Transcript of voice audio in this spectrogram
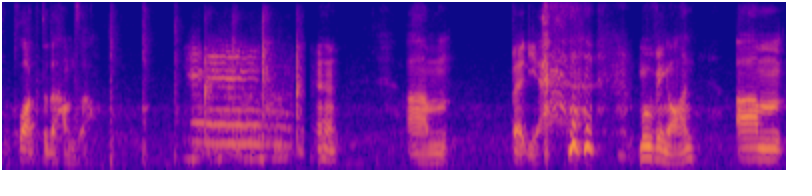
applaud to the Hamza. um, but yeah, moving on. Um,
